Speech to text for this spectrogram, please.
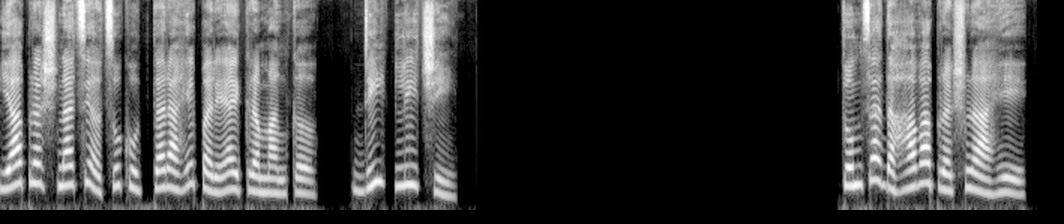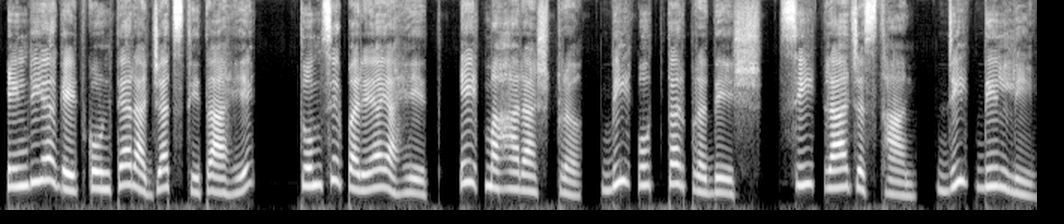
या प्रश्नाचे अचूक उत्तर आहे पर्याय क्रमांक डी लिची. तुमचा दहावा प्रश्न आहे इंडिया गेट कोणत्या राज्यात स्थित आहे? तुमचे पर्याय आहेत. A. Maharashtra. B. Uttar Pradesh. C. Rajasthan. D. Delhi.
